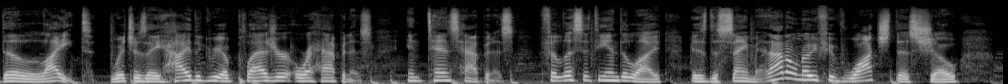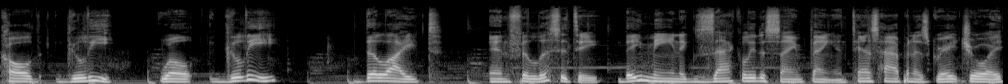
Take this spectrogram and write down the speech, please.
Delight, which is a high degree of pleasure or happiness, intense happiness. Felicity and delight is the same. And I don't know if you've watched this show called Glee. Well, Glee, delight, and felicity, they mean exactly the same thing. Intense happiness, great joy,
